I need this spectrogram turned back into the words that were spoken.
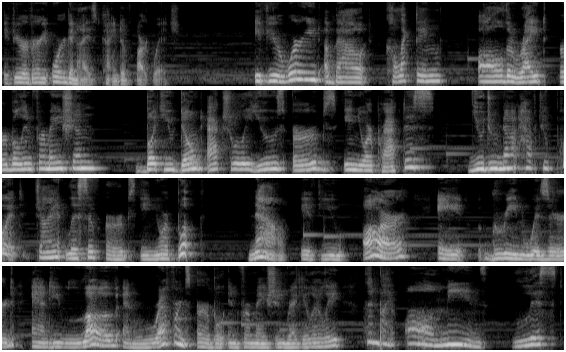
if you're a very organized kind of art witch. If you're worried about collecting all the right herbal information, but you don't actually use herbs in your practice, you do not have to put giant lists of herbs in your book. Now, if you are a green wizard and you love and reference herbal information regularly, then by all means list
